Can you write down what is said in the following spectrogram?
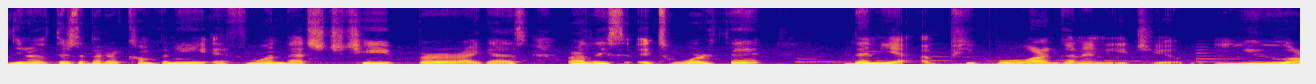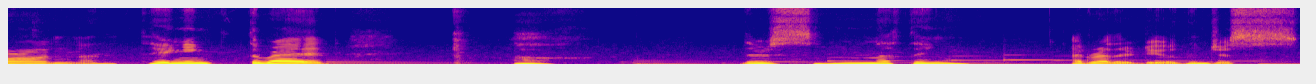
you know, if there's a better company, if one that's cheaper, I guess, or at least it's worth it, then yeah, people aren't gonna need you. You are on a hanging thread. Oh, there's nothing I'd rather do than just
